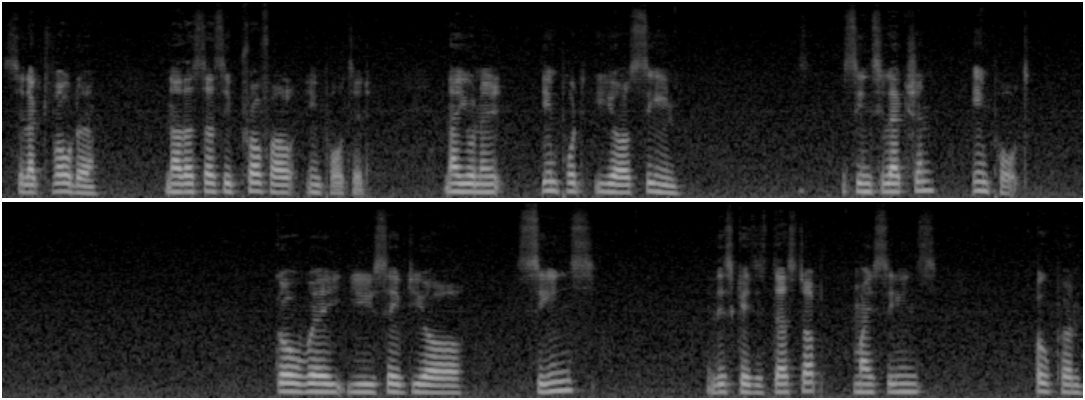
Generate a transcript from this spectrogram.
select folder. Now that's just the profile imported. Now you want to import your scene. Scene selection import. Go where you saved your scenes. In this case it's desktop. My scenes open.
